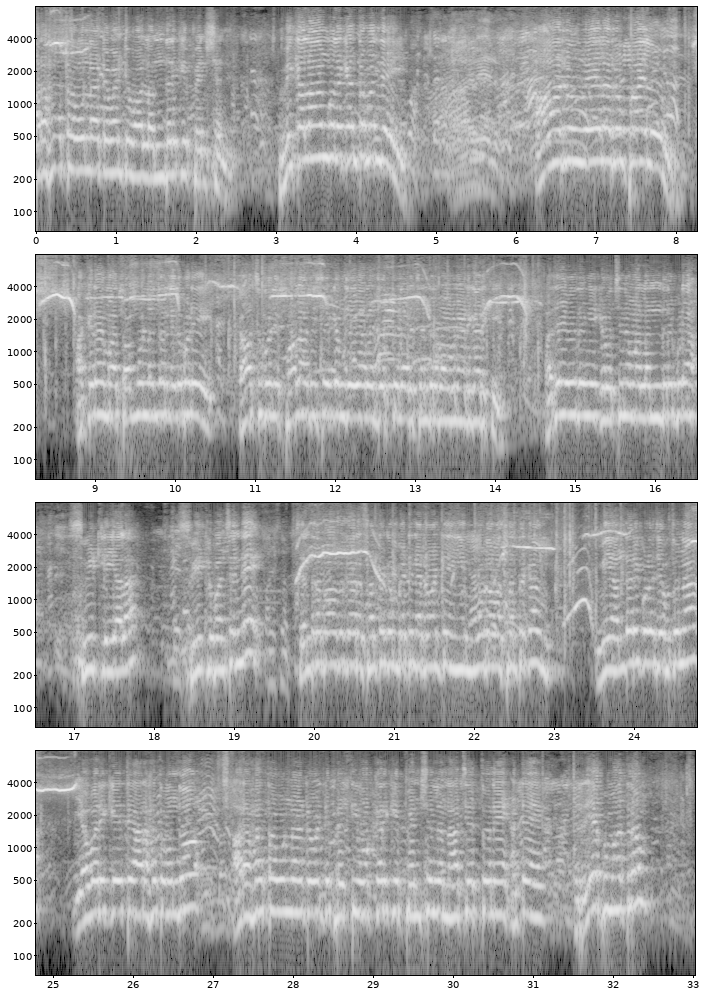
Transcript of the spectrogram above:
అర్హత ఉన్నటువంటి వాళ్ళందరికీ పెన్షన్. వికలాంగులకు ఎంతమంది? ఆరు వేల రూపాయలు. అక్కడే మా తమ్ముళ్ళందరూ నిలబడి కాచుకొని ఫలాభిషేకం చేయాలని చెప్తున్నారు చంద్రబాబు నాయుడు గారికి. అదేవిధంగా ఇక్కడ వచ్చిన వాళ్ళందరూ కూడా స్వీట్లు ఇవ్వాలా స్వీట్లు పంచండి. చంద్రబాబు గారు సంతకం పెట్టినటువంటి ఈ మూడవ సంతకం మీ అందరికి కూడా చెబుతున్నా. ఎవరికైతే అర్హత ఉందో అర్హత ఉన్నటువంటి ప్రతి ఒక్కరికి పెన్షన్లు నా చేత్తోనే అంటే రేపు మాత్రం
